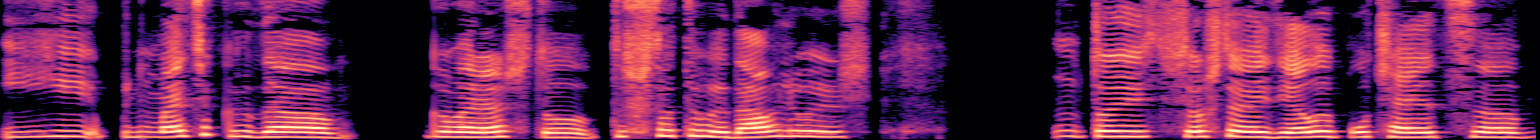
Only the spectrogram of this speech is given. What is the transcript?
И понимаете, когда говорят, что ты что-то выдавливаешь, ну, то есть все, что я делаю, получается,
